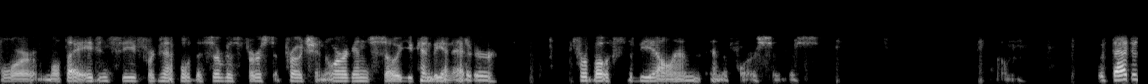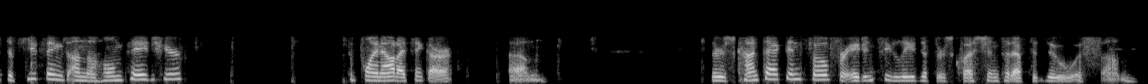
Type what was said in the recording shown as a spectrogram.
for multi-agency, for example, the service first approach in Oregon. So you can be an editor for both the BLM and the Forest Service. Um, with that, just a few things on the home page here to point out, I think our um, there's contact info for agency leads if there's questions that have to do with um,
